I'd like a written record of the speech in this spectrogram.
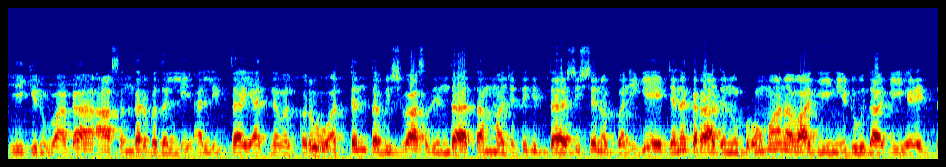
ಹೀಗಿರುವಾಗ ಆ ಸಂದರ್ಭದಲ್ಲಿ ಅಲ್ಲಿದ್ದ ಯಾಜ್ಞವಲ್ಕರು ಅತ್ಯಂತ ವಿಶ್ವಾಸದಿಂದ ತಮ್ಮ ಜೊತೆಗಿದ್ದ ಶಿಷ್ಯನೊಬ್ಬನಿಗೆ ಜನಕರಾಜನು ಬಹುಮಾನವಾಗಿ ನೀಡುವುದಾಗಿ ಹೇಳಿದ್ದ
